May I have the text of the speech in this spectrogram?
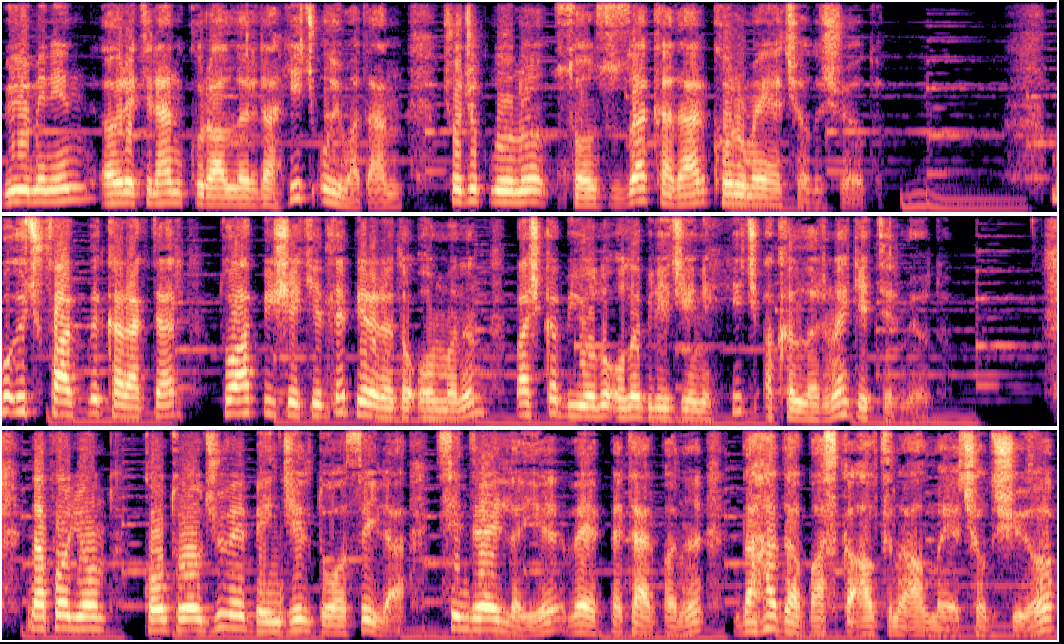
büyümenin öğretilen kurallarına hiç uymadan çocukluğunu sonsuza kadar korumaya çalışıyordu. Bu üç farklı karakter tuhaf bir şekilde bir arada olmanın başka bir yolu olabileceğini hiç akıllarına getirmiyordu. Napolyon kontrolcü ve bencil doğasıyla Cinderella'yı ve Peter Pan'ı daha da baskı altına almaya çalışıyor.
